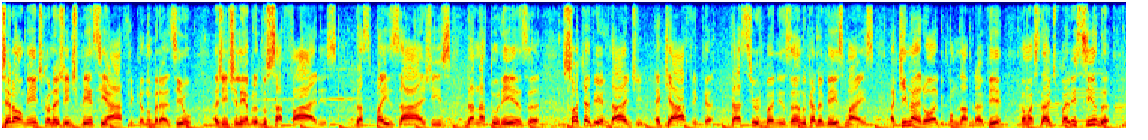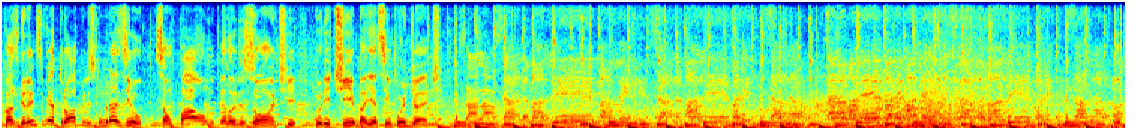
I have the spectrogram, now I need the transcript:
Geralmente, quando a gente pensa em África, no Brasil, a gente lembra dos safaris, das paisagens, da natureza. Só que a verdade é que a África está se urbanizando cada vez mais. Aqui em Nairobi, como dá para ver, é uma cidade parecida com as grandes metrópoles do Brasil. São Paulo, Belo Horizonte, Curitiba e assim por diante.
